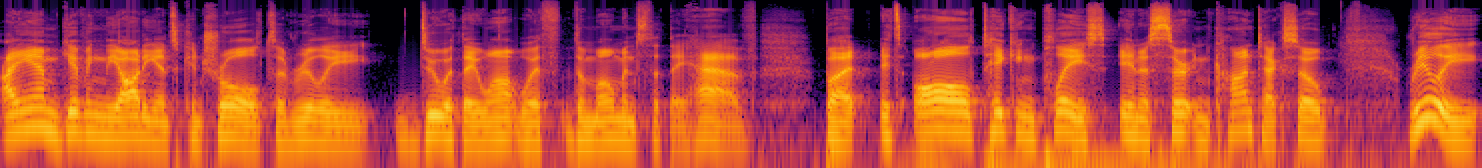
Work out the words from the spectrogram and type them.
I am giving the audience control to really do what they want with the moments that they have, but it's all taking place in a certain context. So, really,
